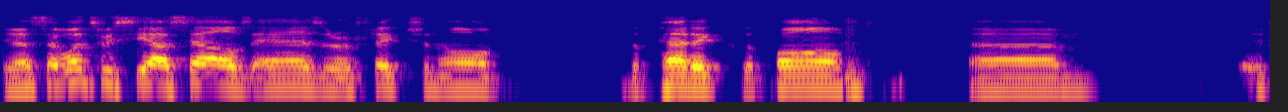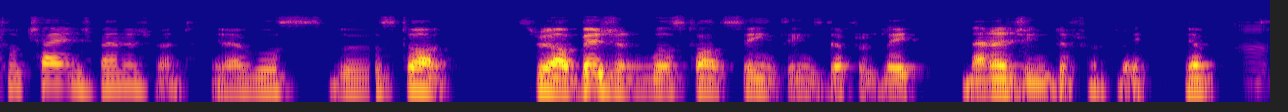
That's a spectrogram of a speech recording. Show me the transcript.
You know, so once we see ourselves as a reflection of the paddock, the farm, um, it'll change management. You know, we'll we'll start through our vision, we'll start seeing things differently, managing differently. Yep. Mm.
